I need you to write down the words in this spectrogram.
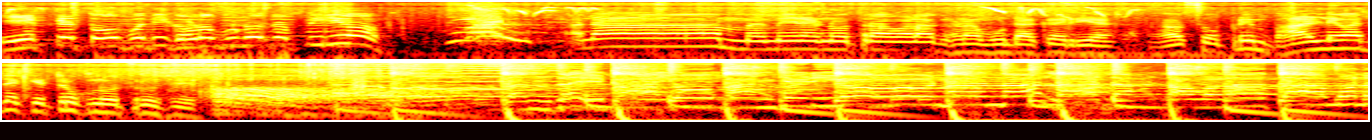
એક કે તો બધી ઘણો ગુનો તપી રહ્યો અને મ- મેરા નોતરા વાળા ઘણા મોટા કરી રહ્યા હવે સોપડી ભાડ લેવા દે કેટલુંક નોતરું છે. સંજય ભાઈઓ ભાંગડીઓ નાના લાડા તામોન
